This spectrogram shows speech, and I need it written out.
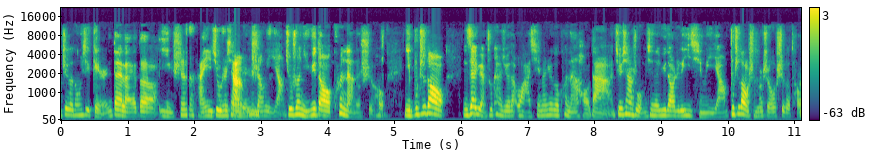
这个东西给人带来的隐身的含义，就是像人生一样，就是说你遇到困难的时候，你不知道你在远处看觉得哇，前面这个困难好大，就像是我们现在遇到这个疫情一样，不知道什么时候是个头。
